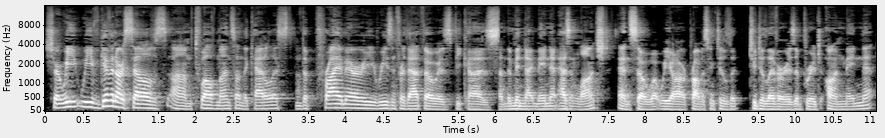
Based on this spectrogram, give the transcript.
Sure. We, we've given ourselves um, 12 months on the Catalyst. The primary reason for that, though, is because the Midnight mainnet hasn't launched. And so what we are promising to, to deliver is a bridge on mainnet.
